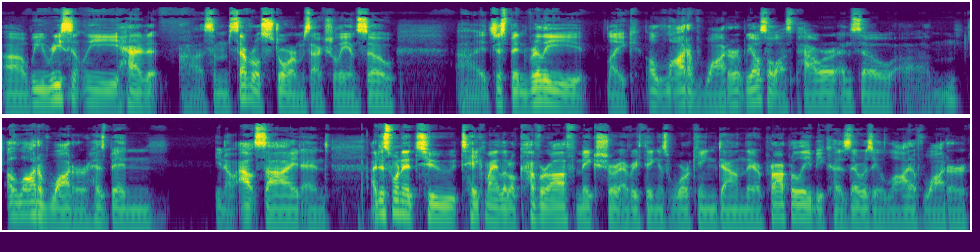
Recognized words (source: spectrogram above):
Uh, we recently had uh, some several storms actually, and so uh, it's just been really like a lot of water. We also lost power, and so um, a lot of water has been, you know, outside. And I just wanted to take my little cover off, make sure everything is working down there properly because there was a lot of water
